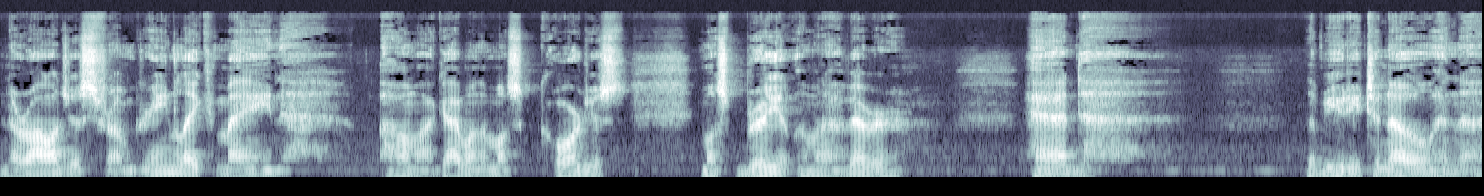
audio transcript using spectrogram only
neurologist from Green Lake, Maine. Oh my God, one of the most gorgeous, most brilliant women I've ever had the beauty to know in the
